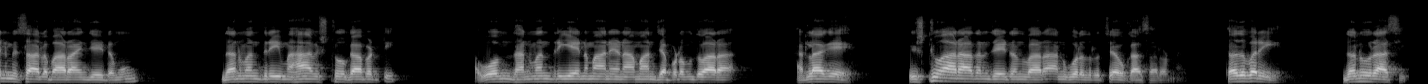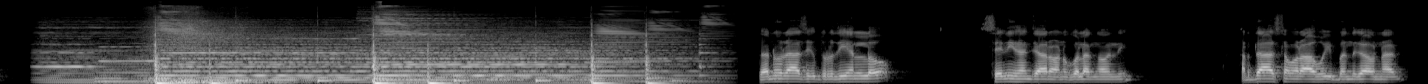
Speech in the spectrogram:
ఎనిమిది సార్లు పారాయణ చేయటము ధన్వంత్రి మహావిష్ణువు కాబట్టి ఓం ధన్వంత్రియై నమ అనే నామాన్ని చెప్పడం ద్వారా అట్లాగే విష్ణు ఆరాధన చేయడం ద్వారా అనుకూలతలు వచ్చే అవకాశాలు ఉన్నాయి. తదుపరి ధనురాశి. ధనురాశికి తృతీయంలో శని సంచారం అనుకూలంగా ఉంది. అర్ధాష్టమ రాహు ఇబ్బందిగా ఉన్నాడు.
